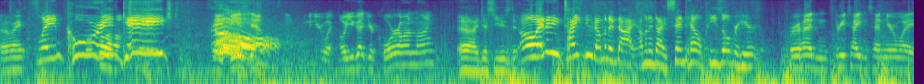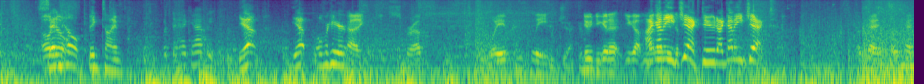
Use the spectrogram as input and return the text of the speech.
All right. Flame core Oh. engaged! Hey, Oh! he's down. Coming your way. Oh, you got your core online? Uh, I just used it. Oh, enemy tight, dude. I'm gonna die. I'm gonna die. Send help. He's over here. We're heading. Three titans heading your way. Oh Send no. help. Big time. What the heck happened? Yep. Yep. Over here. Uh, scrub. Wave complete. Eject Dude, you gonna you got money I gotta to eject, dude. I gotta eject. Okay, okay.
